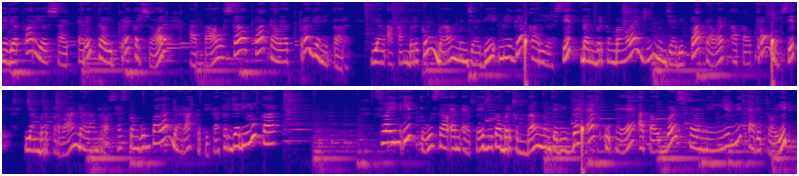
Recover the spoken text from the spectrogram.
Megakaryocyte Erythroid Precursor atau sel platelet progenitor yang akan berkembang menjadi megakaryosit dan berkembang lagi menjadi platelet atau trombosit yang berperan dalam proses penggumpalan darah ketika terjadi luka. Selain itu, sel MEP juga berkembang menjadi BFUE atau Burst Forming Unit Erythroid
